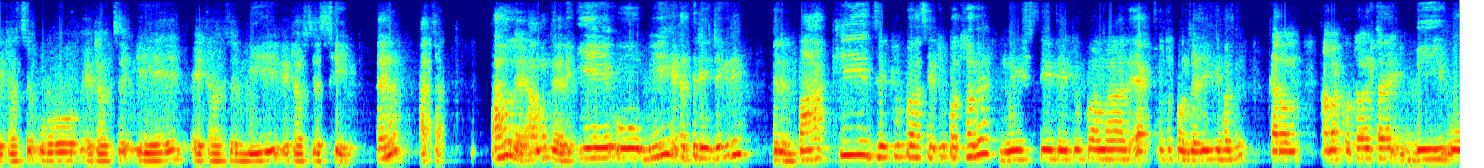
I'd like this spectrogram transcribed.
এটা হচ্ছে ও, এটা হচ্ছে এ, এটা হচ্ছে বি, এটা হচ্ছে সি, তাই না? আচ্ছা তাহলে আমাদের এ, ও, বি, এটা তিরিশ ডিগ্রি? তাহলে বাকি যেটুকু আছে এটুকু কত হবে। নিশ্চিত এইটুকু আমার একশো পঞ্চাশ ডিগ্রি হবে। কারণ আমার টোটালটা বি ও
